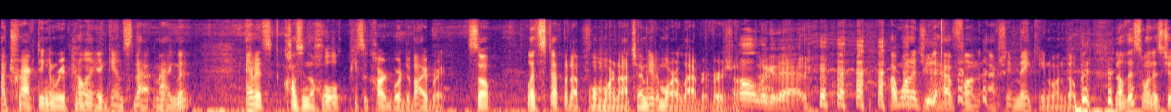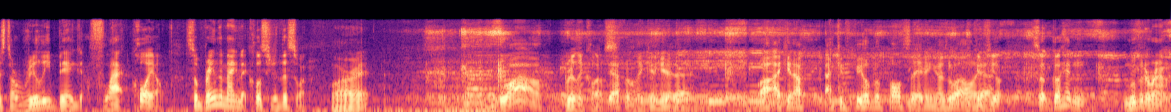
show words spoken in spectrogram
attracting and repelling against that magnet, and it's causing the whole piece of cardboard to vibrate. So let's step it up one more notch. I made a more elaborate version. Oh, of look at that. I wanted you to have fun actually making one though. But now this one is just a really big flat coil. So bring the magnet closer to this one. All right. Wow. Really close. Definitely can hear that. Wow, I can I can feel the pulsating as well. You can yeah. feel- so go ahead and move it around.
